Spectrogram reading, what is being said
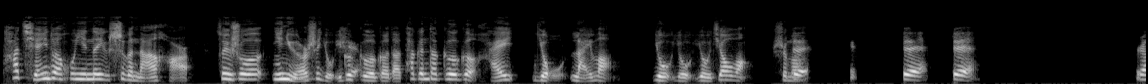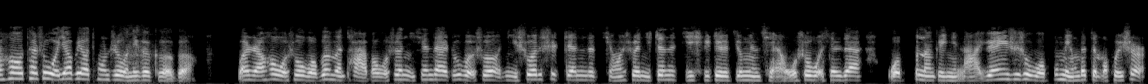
他前一段婚姻那个是个男孩，所以说你女儿是有一个哥哥的，他跟他哥哥还有来往，有有有交往是吗？对，对对，然后他说我要不要通知我那个哥哥？完，然后我说我问问他吧。我说你现在如果说你说的是真的情况，说你真的急需这个救命钱，我说我现在我不能给你拿，原因是说我不明白怎么回事儿。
